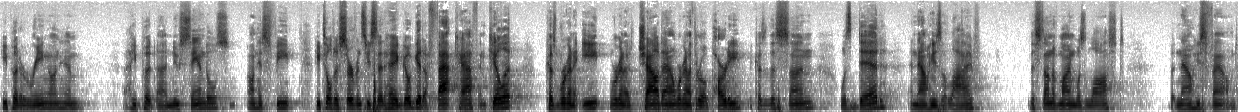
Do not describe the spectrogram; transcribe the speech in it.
He put a ring on him. He put uh, new sandals on his feet. He told his servants, he said, Hey, go get a fat calf and kill it because we're going to eat. We're going to chow down. We're going to throw a party because this son was dead and now he's alive. This son of mine was lost, but now he's found.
